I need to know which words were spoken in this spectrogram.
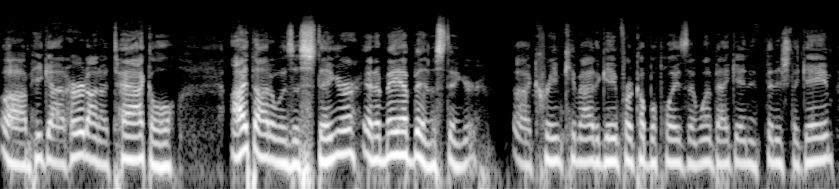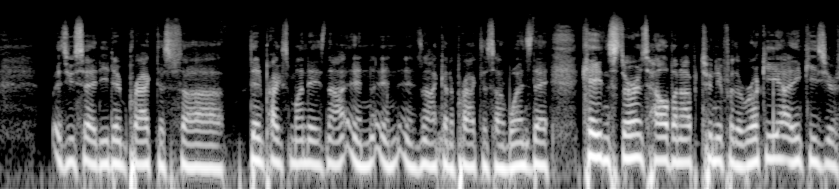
Um, he got hurt on a tackle. I thought it was a stinger, and it may have been a stinger. Uh, Kareem came out of the game for a couple plays, then went back in and finished the game. As you said, he didn't practice. Uh, didn't practice Monday. He's not and, and, is not going to practice on Wednesday. Caden Sterns, hell of an opportunity for the rookie. I think he's your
